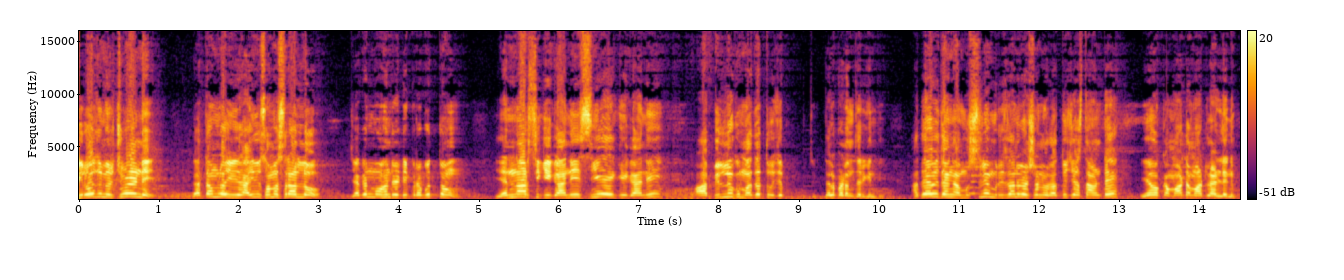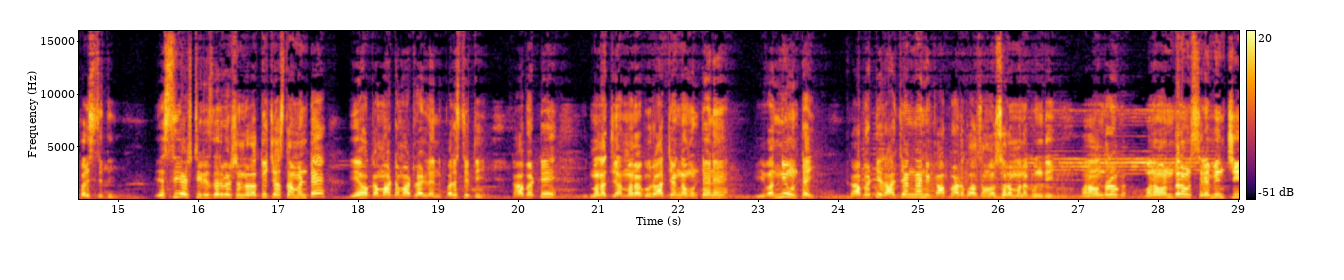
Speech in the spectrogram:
ఈరోజు మీరు చూడండి గతంలో ఈ ఐదు సంవత్సరాల్లో జగన్మోహన్ రెడ్డి ప్రభుత్వం ఎన్ఆర్సీకి కానీ సిఏకి కానీ ఆ బిల్లుకు మద్దతు తెలపడం జరిగింది. అదేవిధంగా ముస్లిం రిజర్వేషన్లు రద్దు చేస్తామంటే ఏ ఒక్క మాట మాట్లాడలేని పరిస్థితి. ఎస్సీ ఎస్టీ రిజర్వేషన్లు రద్దు చేస్తామంటే ఏ ఒక్క మాట మాట్లాడలేని పరిస్థితి. కాబట్టి మన జ మనకు రాజ్యాంగం ఉంటేనే ఇవన్నీ ఉంటాయి. కాబట్టి రాజ్యాంగాన్ని కాపాడుకోవాల్సిన అవసరం మనకు ఉంది మనమందరం మనమందరం శ్రమించి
